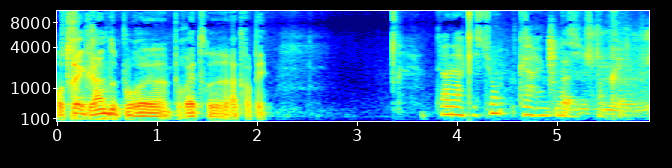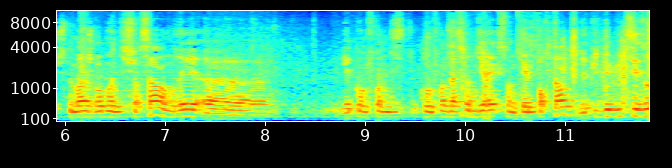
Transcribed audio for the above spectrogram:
ou très grande pour, pour être attrapé. Dernière question, Karim, je t'en prie. Justement, je rebondis sur ça, André. euh, les confrontations directes sont importantes. Depuis le début de saison,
